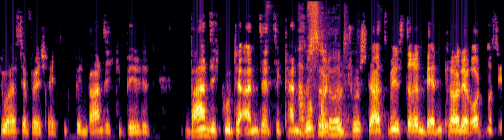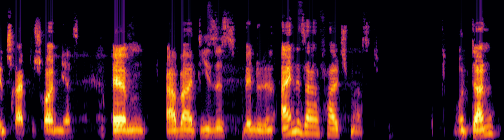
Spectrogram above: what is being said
du hast ja völlig recht, ich bin wahnsinnig gebildet, wahnsinnig gute Ansätze, kann Absolut. sofort Kulturstaatsministerin werden. Claudia Roth muss ihren Schreibtisch räumen jetzt. Ähm, aber dieses, wenn du denn eine Sache falsch machst und dann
